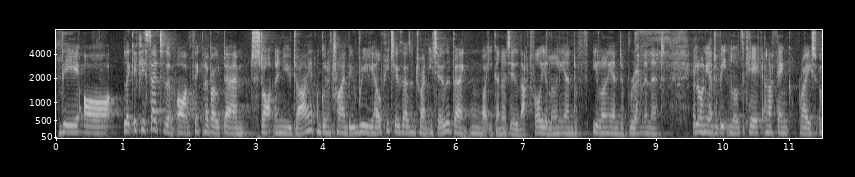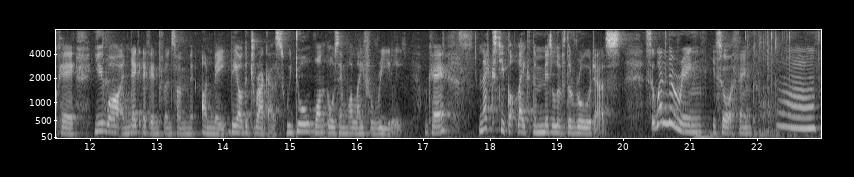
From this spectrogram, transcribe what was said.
They are like if you said to them, "Oh, I'm thinking about um, starting a new diet. I'm going to try and be really healthy 2022." They'd be like, mm, "What are you going to do that for? You'll only end up you'll only end up ruining it. You'll only end up eating loads of cake." And I think, right, okay, you are a negative influence on on me. They are the draggers. We don't want those in our life, really. Okay. Next, you've got like the middle of the roaders. So when they ring, you sort of think, hmm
